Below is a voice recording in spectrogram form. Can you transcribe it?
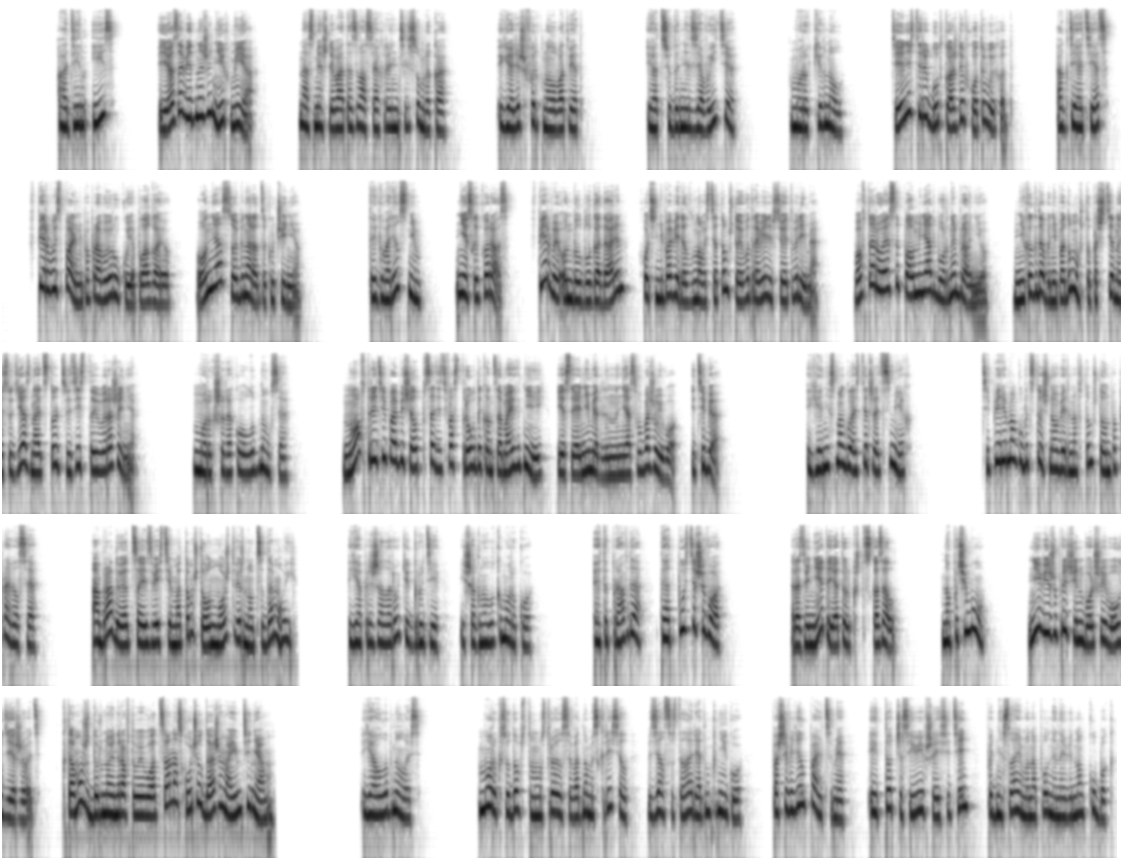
«Один из?» «Я завидный жених, Мия. Насмешливо отозвался охранитель сумрака. Я лишь фыркнула в ответ. «И отсюда нельзя выйти?» Морок кивнул. «Тени стерегут каждый вход и выход». «А где отец?» «В первой спальне по правую руку, я полагаю. Он не особенно рад заключению». «Ты говорил с ним?» «Несколько раз. В первый он был благодарен, хоть и не поверил в новость о том, что его травили все это время. Во второй осыпал меня отборной бранью. Никогда бы не подумал, что почтенный судья знает столь цветистые выражения. Морок широко улыбнулся. Ну а в третий пообещал посадить во строк до конца моих дней, если я немедленно не освобожу его. И тебя. Я не смогла сдержать смех. Теперь я могу быть точно уверена в том, что он поправился. Обрадуй отца известием о том, что он может вернуться домой. Я прижала руки к груди и шагнула к Мороку. «Это правда? Ты отпустишь его?» Разве не это я только что сказал? Но почему? Не вижу причин больше его удерживать. К тому же дурной нрав твоего отца наскучил даже моим теням. Я улыбнулась. Морок с удобством устроился в одном из кресел, взял со стола рядом книгу, пошевелил пальцами, и тотчас явившаяся тень поднесла ему наполненный вином кубок.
